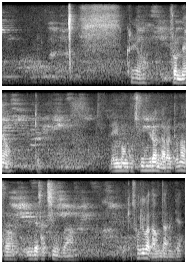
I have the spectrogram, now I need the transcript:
그래요. 부럽네요. 이렇게 네이먼구 중국이라는 나라를 떠나서 일개 자치구가 이렇게 석유가 나온다는 게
